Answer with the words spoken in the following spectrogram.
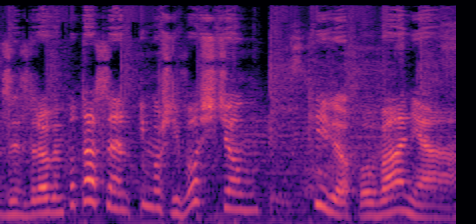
ze zdrowym potasem i możliwością kilofowania.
